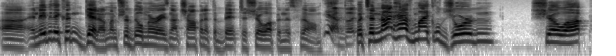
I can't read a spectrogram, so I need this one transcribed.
Uh, and maybe they couldn't get him. I'm sure Bill Murray's not chomping at the bit to show up in this film. Yeah, but- but to not have Michael Jordan show up,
